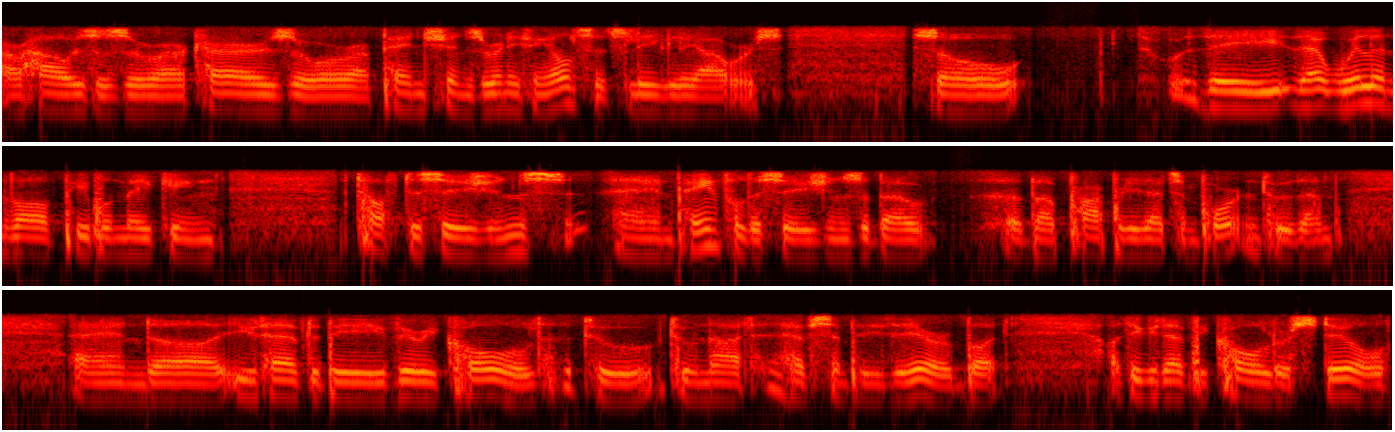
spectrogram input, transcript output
our houses or our cars or our pensions or anything else that's legally ours. So they that will involve people making tough decisions and painful decisions about about property that's important to them and uh, you'd have to be very cold to to not have sympathy there. But I think you'd have to be colder still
